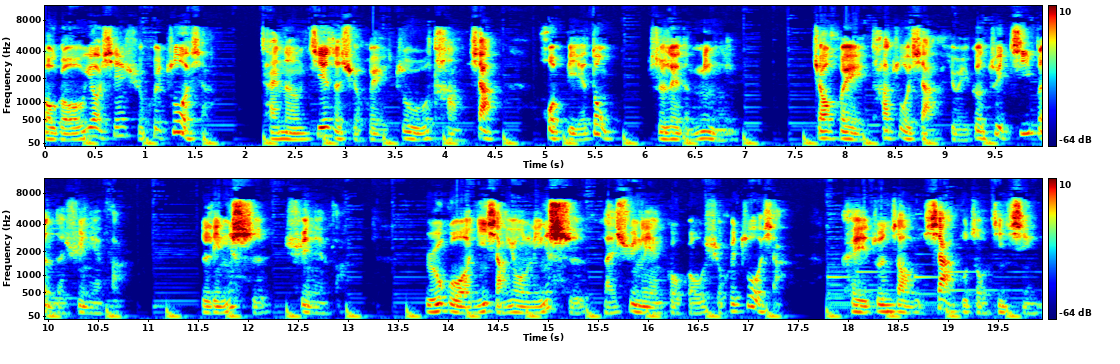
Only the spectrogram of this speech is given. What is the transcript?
狗狗要先学会坐下，才能接着学会诸如躺下或别动之类的命令。教会它坐下有一个最基本的训练法——零食训练法。如果你想用零食来训练狗狗学会坐下，可以遵照以下步骤进行。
